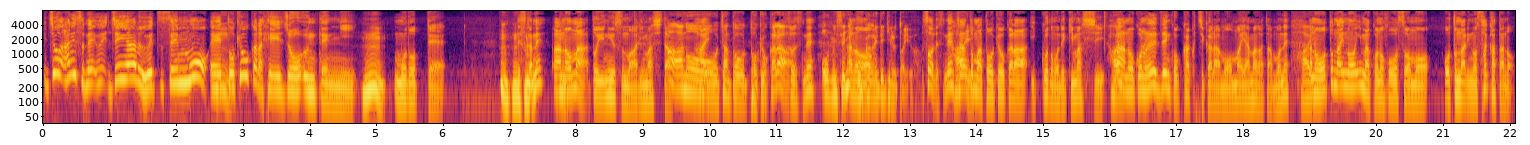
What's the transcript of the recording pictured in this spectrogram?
一応あれですね、上 JR 羽越線も、えっと、今日から平常運転にうん。戻って、ですかね。あの、まあ、というニュースもありました。まあ、あのーはいちゃんと東京から、そうですねお店にお伺いできるという。そうですね。はいちゃんとまあ東京から行くこともできますし、はいまああの、このね、全国各地からも、まあ山形もね、はいあの、お隣の今この放送も、お隣の酒田の、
